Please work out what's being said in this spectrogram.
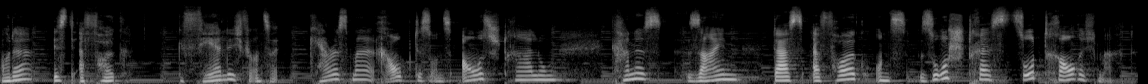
oder? Ist Erfolg gefährlich für unser Charisma? Raubt es uns Ausstrahlung? Kann es sein, dass Erfolg uns so stresst, so traurig macht,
